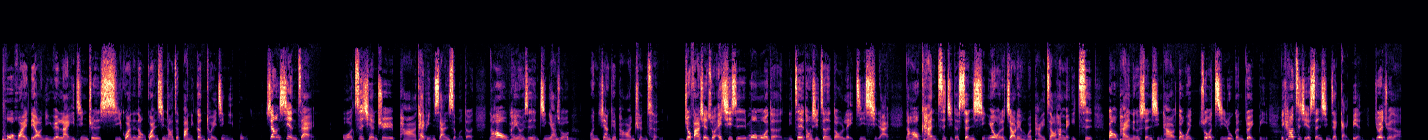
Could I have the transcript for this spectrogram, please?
破坏掉你原来已经就是习惯的那种惯性，然后再把你更推进一步，像现在。我之前去爬太平山什么的，然后我朋友也是很惊讶，说：“哇，你竟然可以爬完全程！”你就发现说：“哎，其实默默的，你这些东西真的都累积起来。然后看自己的身形，因为我的教练很会拍照，他每一次帮我拍的那个身形，他都会做记录跟对比。你看到自己的身形在改变，你就会觉得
